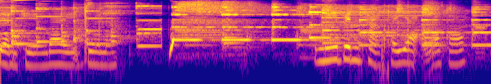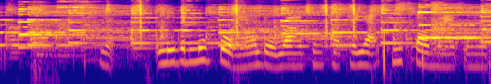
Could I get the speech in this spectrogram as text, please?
ลี่ยนเพลงได้ด้วยนะอันนี้เป็นถังขยะนะคะ เนี่ย อันนี้เป็นลูกโป่งเนาะ เดี๋ยววางตรงถังขยะที่ต่อไม้ตรงนี้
